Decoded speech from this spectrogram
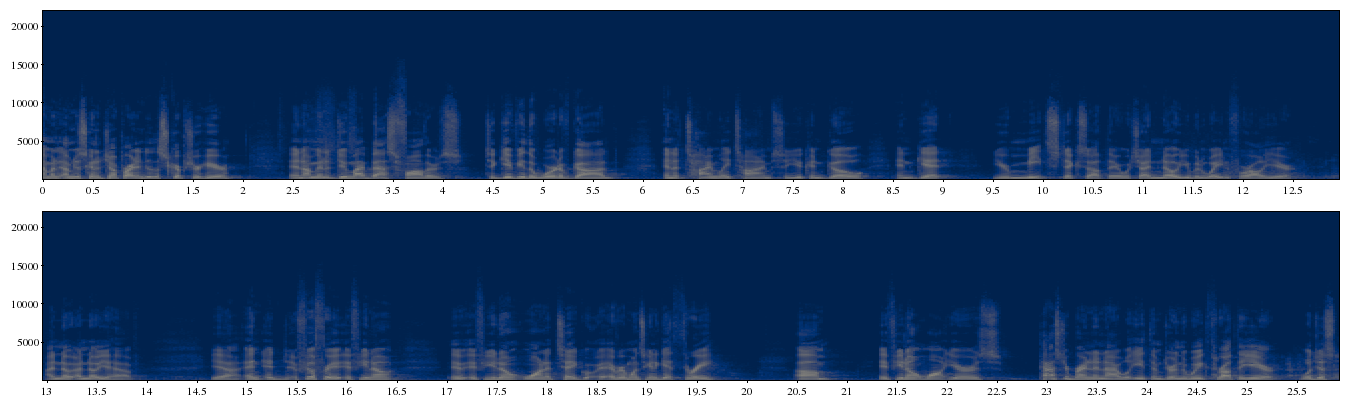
I'm, I'm just going to jump right into the scripture here. And I'm going to do my best, fathers, to give you the word of God in a timely time so you can go and get your meat sticks out there, which I know you've been waiting for all year. I know, I know you have. Yeah, and, and feel free if you don't if you don't want to take everyone's going to get three. Um, if you don't want yours, Pastor Brandon and I will eat them during the week throughout the year. We'll just,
